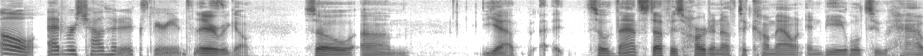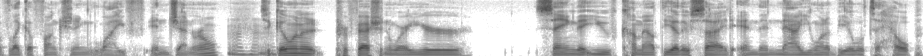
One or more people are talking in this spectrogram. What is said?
oh adverse childhood experiences There we go. So, um, yeah. So that stuff is hard enough to come out and be able to have like a functioning life in general. Mm-hmm. To go in a profession where you're saying that you've come out the other side and then now you want to be able to help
